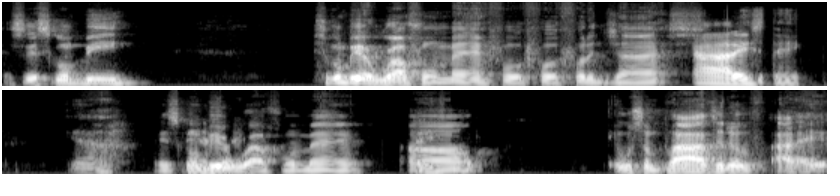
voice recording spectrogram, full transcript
It's, it's gonna be. It's gonna be a rough one, man, for for for the Giants. ah, they stink. Yeah, it's gonna be a rough one, man. Um, it was some positive. I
